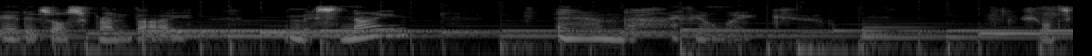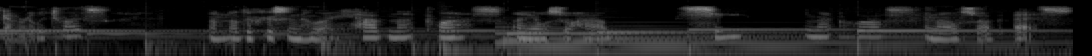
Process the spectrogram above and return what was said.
it is also run by Miss Nine, and I feel like she once again really tries. Another person who I have in that class, I also have C in that class, and I also have S.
